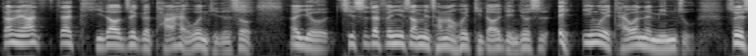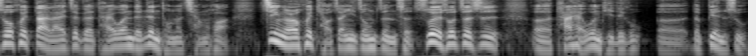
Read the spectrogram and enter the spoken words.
当人家在提到这个台海问题的时候，呃，有其实，在分析上面常常会提到一点，就是，诶，因为台湾的民主，所以说会带来这个台湾的认同的强化，进而会挑战一中政策，所以说这是呃台海问题的一个呃的变数。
